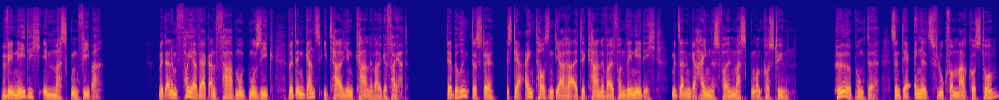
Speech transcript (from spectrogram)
Venedig im Maskenfieber. Mit einem Feuerwerk an Farben und Musik wird in ganz Italien Karneval gefeiert. Der berühmteste ist der 1000 Jahre alte Karneval von Venedig mit seinen geheimnisvollen Masken und Kostümen. Höhepunkte sind der Engelsflug vom Markusturm,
